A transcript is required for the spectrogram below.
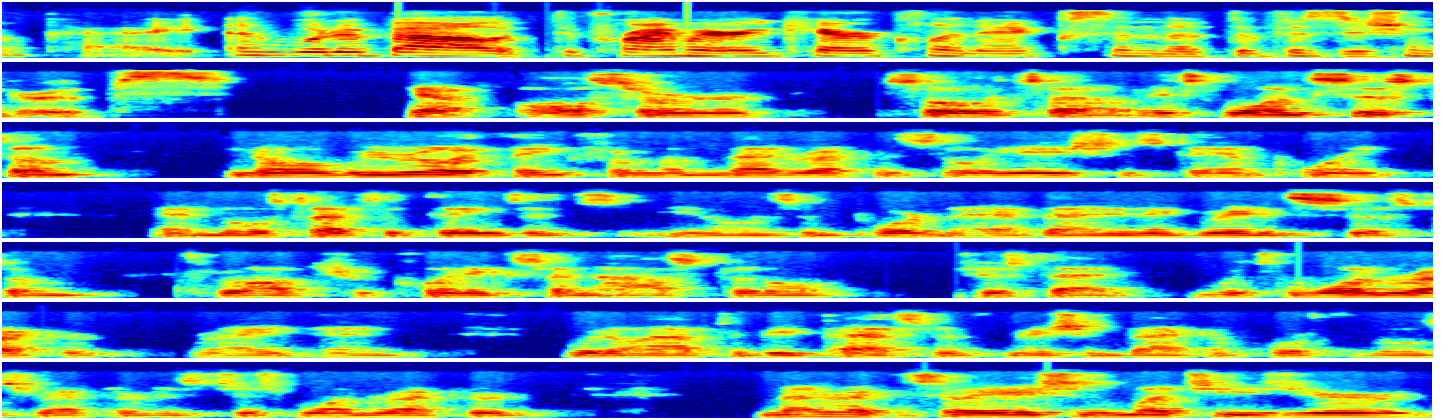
Okay. And what about the primary care clinics and the, the physician groups? Yeah, all Cerner. So it's a it's one system. You know, we really think from a med reconciliation standpoint and those types of things, it's you know, it's important to have that integrated system throughout your clinics and hospital, just that with one record, right? And we don't have to be passing information back and forth to those records. It's just one record. Med reconciliation is much easier.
